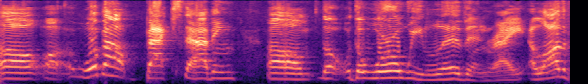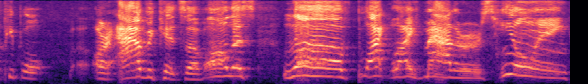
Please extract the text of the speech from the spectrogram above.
Uh, uh, what about backstabbing? Um, the the world we live in, right? A lot of people are advocates of, oh, let's love, Black Life Matters, healing,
